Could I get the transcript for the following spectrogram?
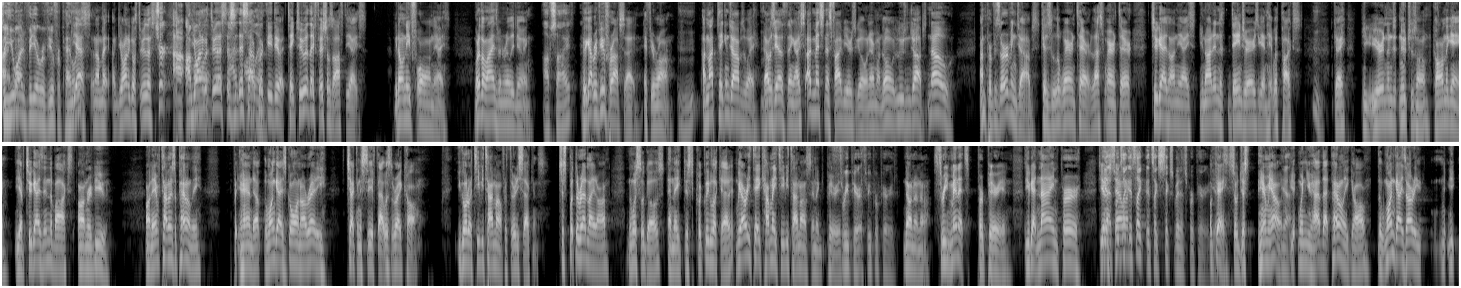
So you what- want video review for penalties? Yes. And I'm like, do you want to go through this? Sure. I, I'm you want to go through this? This is I'm this is how all in. quickly you do it. Take two of the officials off the ice. We don't need four on the ice. What are the linesmen really doing? offside. We got review for offside if you're wrong. Mm-hmm. I'm not taking jobs away. That was the other thing. I, I mentioned this five years ago, and everyone, oh, losing jobs. No, I'm preserving jobs because wear and tear, less wear and tear. Two guys on the ice. You're not in the danger areas. You're getting hit with pucks. Okay, You- you're in the neutral zone, calling the game. You have two guys in the box on review. On every time there's a penalty, put your hand up. The one guy's going already, checking to see if that was the right call. You go to a TV timeout for 30 seconds. Just put the red light on, and the whistle goes, and they just quickly look at it. We already take how many TV timeouts in a period? Three per three per period. No, no, no. Three minutes per period. You got nine per. Do you yeah, so it's like it's like it's like six minutes per period. Okay, yes. so just hear me out. Yeah. When you have that penalty call, the one guy's already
